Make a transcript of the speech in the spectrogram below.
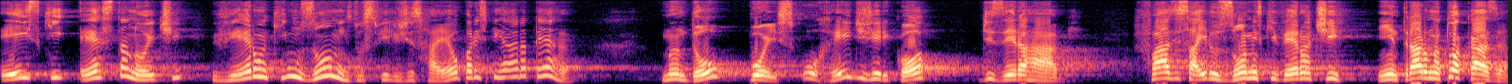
Eis que esta noite vieram aqui uns homens dos filhos de Israel para espiar a terra. Mandou, pois, o rei de Jericó dizer a Raabe: Faze sair os homens que vieram a ti e entraram na tua casa,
